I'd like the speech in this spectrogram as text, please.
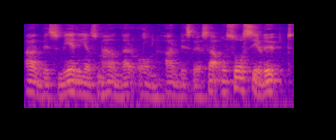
Arbetsförmedlingen som handlar om arbetslösa. Och så ser det ut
